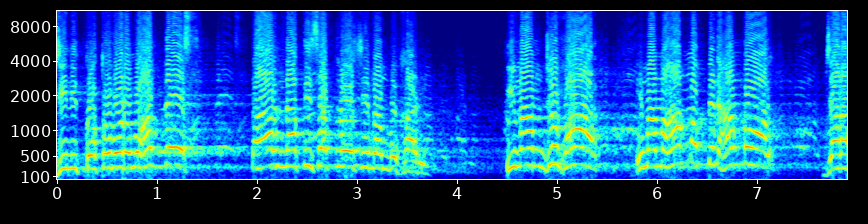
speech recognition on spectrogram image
যিনি কত বড় মহাদেশ তার নাতি ছাত্র হচ্ছে ইমাম বুখারি। ইমাম জুফার, ইমাম মোহাম্মদ বিন হাম্বল যারা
